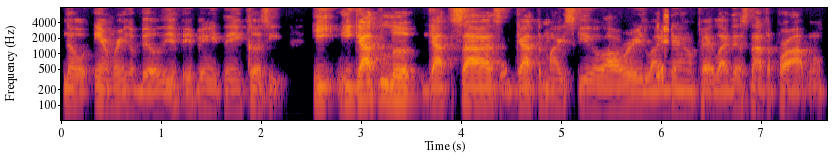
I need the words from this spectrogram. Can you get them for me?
you no know, in ring ability, if, if anything, because he he he got the look, got the size, got the mic skill already like down pat. Like that's not the problem.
